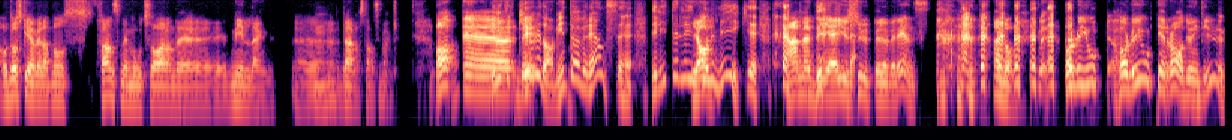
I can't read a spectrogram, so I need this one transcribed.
Och då ska jag väl att någon fanns med motsvarande min längd. Mm. Där någonstans i backen. Ja, Det är lite det- kul idag, vi är inte överens. Det är lite, lite Ja. polemik. Nej, men vi Det- är ju superöverens. Ändå. Har du gjort, har du gjort din radiointervju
